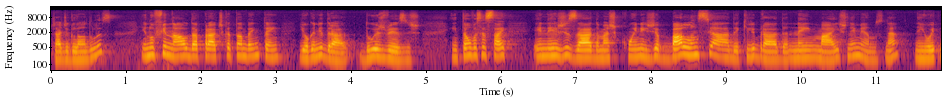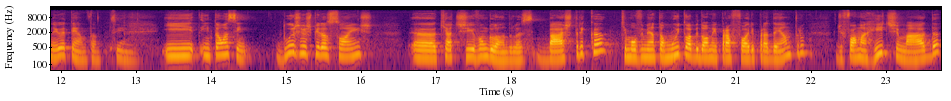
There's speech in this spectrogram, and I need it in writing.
já de glândulas. E no final da prática também tem Yoga Nidra, duas vezes. Então você sai energizada, mas com energia balanceada, equilibrada, nem mais nem menos, né? Nem 8 nem 80. Sim. E então assim, duas respirações uh, que ativam glândulas bástrica, que movimenta muito o abdômen para fora e para dentro, de forma ritmada,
